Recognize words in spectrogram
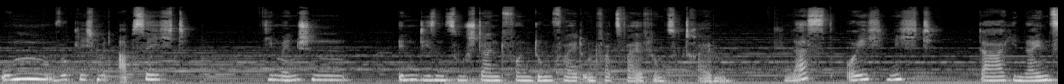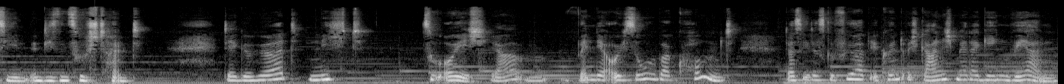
um wirklich mit Absicht die Menschen in diesen Zustand von Dumpfheit und Verzweiflung zu treiben. Lasst euch nicht da hineinziehen in diesen Zustand. Der gehört nicht zu euch, ja. Wenn der euch so überkommt, dass ihr das Gefühl habt, ihr könnt euch gar nicht mehr dagegen wehren,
